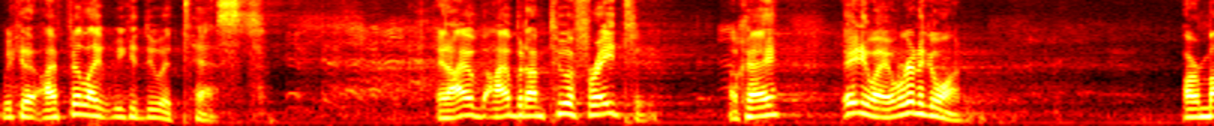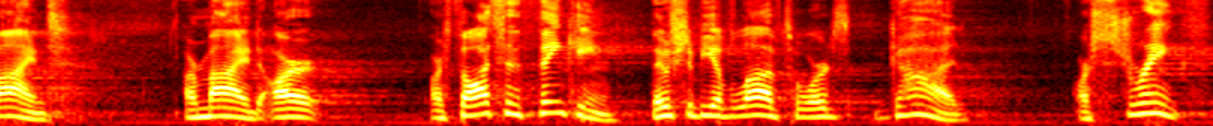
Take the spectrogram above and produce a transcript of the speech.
We could, I feel like we could do a test. And I, I, but I'm too afraid to. Okay? Anyway, we're going to go on. Our mind, our mind, our, our thoughts and thinking, those should be of love towards God. Our strength,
